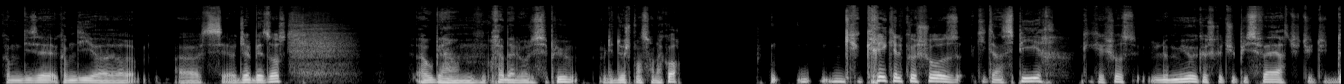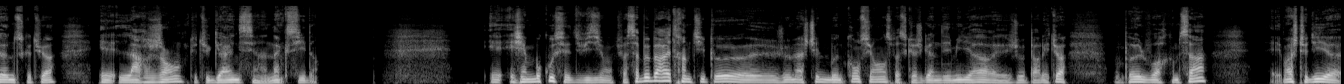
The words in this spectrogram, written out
Comme disait, comme dit euh, euh c'est Jeff Bezos, ou bien Red je sais plus, les deux je pense sont d'accord tu crées quelque chose qui t'inspire, quelque chose le mieux que ce que tu puisses faire, tu, tu, tu donnes ce que tu as, et l'argent que tu gagnes, c'est un accident. Et, j'aime beaucoup cette vision. Tu vois, ça peut paraître un petit peu, euh, je veux m'acheter une bonne conscience parce que je gagne des milliards et je veux parler. Tu vois, on peut le voir comme ça. Et moi, je te dis, euh,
